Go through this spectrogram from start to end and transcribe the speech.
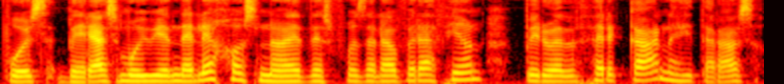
pues verás muy bien de lejos una vez después de la operación, pero de cerca necesitarás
